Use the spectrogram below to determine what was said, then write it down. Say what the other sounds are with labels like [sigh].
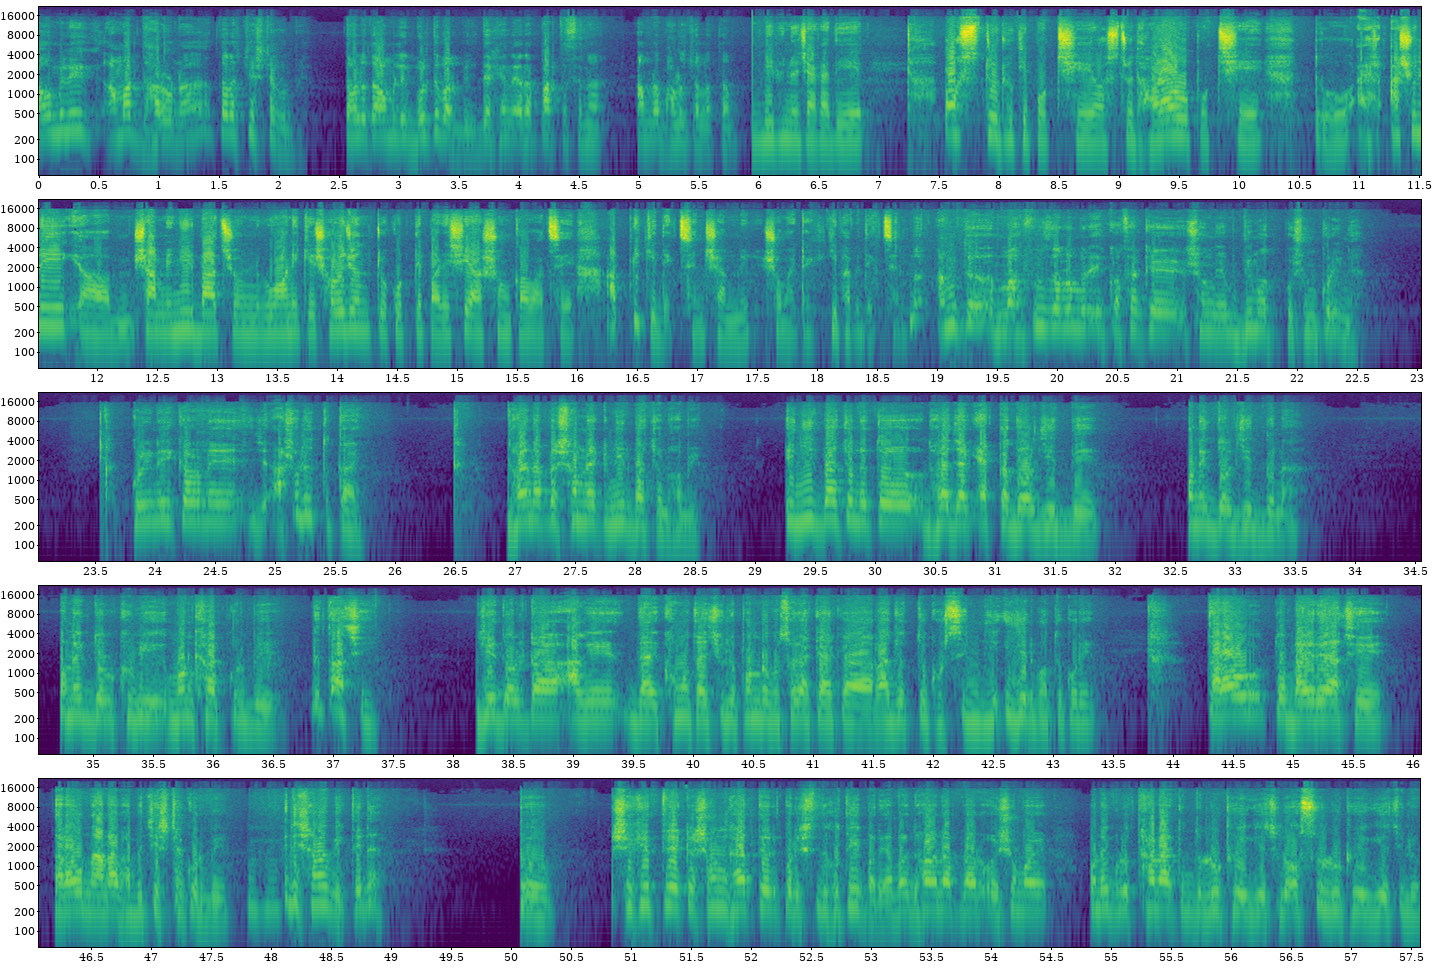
আওয়ামী লীগ আমার ধারণা তারা চেষ্টা করবে। তাহলে তো আওয়ামী লীগ বলতে পারবে দেখেন এরা পারতেছে না আমরা ভালো চালাতাম। বিভিন্ন জায়গা দিয়ে অস্ত্র ঢুকে পড়ছে অস্ত্র ধরাও পড়ছে। তো আসলে সামনে নির্বাচন এবং অনেকে ষড়যন্ত্র করতে পারে সে আশঙ্কাও আছে। আপনি কি দেখছেন সামনের সময়টাকে? কীভাবে দেখছেন? আমি তো মাহফুজ আলমের এই কথাকে সঙ্গে দ্বিমত পোষণ করি না। করি না এই কারণে যে আসলে তো তাই। ধরেন আপনার সামনে একটা নির্বাচন হবে। এই নির্বাচনে তো ধরা যাক একটা দল জিতবে অনেক দল জিতবে না। অনেক দল খুবই মন খারাপ করবে এটা তো আছেই। যে দলটা আগে দায় ক্ষমতায় ছিল পনেরো বছর একা একা রাজত্ব করছে নিজের মতো করে তারাও তো বাইরে আছে তারাও নানাভাবে চেষ্টা করবে। এটি স্বাভাবিক তাই না? তো সেক্ষেত্রে একটা সংঘাতের পরিস্থিতি হতেই পারে। আবার ধরেন আপনার ওই সময় অনেকগুলো থানা কিন্তু লুট হয়ে গিয়েছিল অস্ত্র লুট হয়ে গিয়েছিল।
